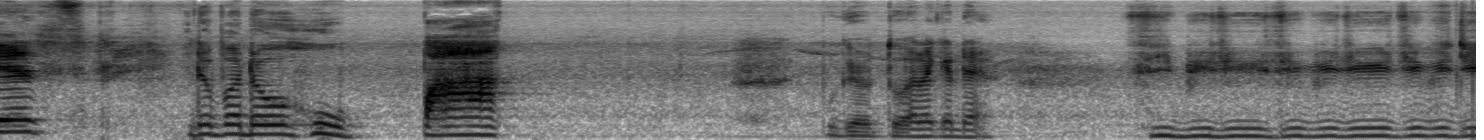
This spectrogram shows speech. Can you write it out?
yes ดาบาโดหูปากพวกแกเป็นตัวอะไรกันเนี่ย CBD CBD CBD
